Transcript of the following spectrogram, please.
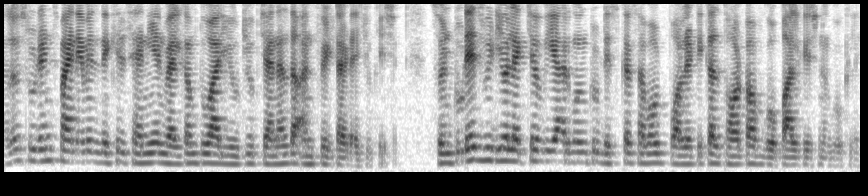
Hello students, my name is Nikhil Saini and welcome to our YouTube channel The Unfiltered Education. So in today's video lecture we are going to discuss about political thought of Gopal Krishna Gokhale.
